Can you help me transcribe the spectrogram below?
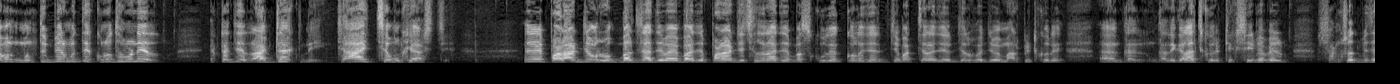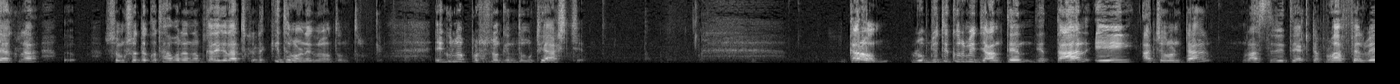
এবং মন্তব্যের মধ্যে কোনো ধরনের একটা যে রাগঢাক নেই, যা ইচ্ছে মুখে আসছে। পাড়ার যে রোগবাজরা যেভাবে বা যে পাড়ার যে ছেলেরা যে বা স্কুলে, কলেজের যে বাচ্চারা যে যেরকম যেভাবে মারপিট করে গালিগালাজ করে, ঠিক সেইভাবে সাংসদ বিধায়করা সংসদে কথা বলেন গালিগালাজ করে কি ধরনের গণতন্ত্র? এগুলো প্রশ্ন কিন্তু উঠে আসছে। কারণ রূপজ্যোতি কর্মী জানতেন যে তার এই আচরণটা রাজনীতিতে একটা প্রভাব ফেলবে,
